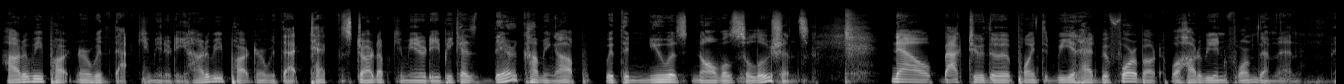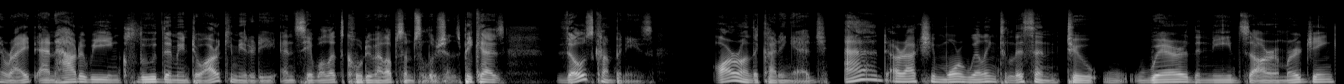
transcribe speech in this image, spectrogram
how do we partner with that community? How do we partner with that tech startup community? Because they're coming up with the newest novel solutions. Now, back to the point that we had had before about, well, how do we inform them then? Right? And how do we include them into our community and say, well, let's co develop some solutions? Because those companies are on the cutting edge and are actually more willing to listen to where the needs are emerging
